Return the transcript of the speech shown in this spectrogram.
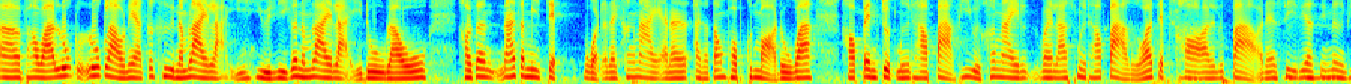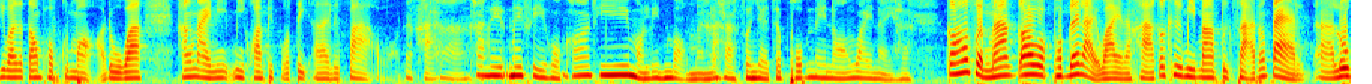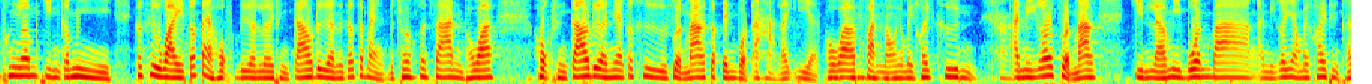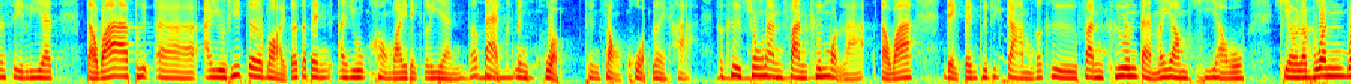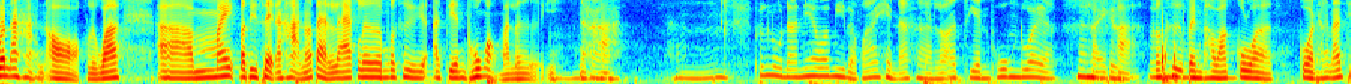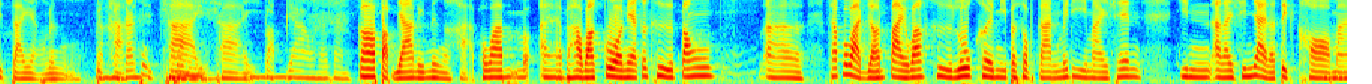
อาภาวะลูกลูกเราเนี่ยก็คือน้ำลายไหล อยู่ดีๆก็น้ำลายไหลดูแล้วเขาจะน่าจะมีเจ็บปวดอะไรข้างในอันนั้นอาจจะต้องพบคุณหมอดูว่าเขาเป็นจุดมือเท้าปากที่อยู่ข้างในไวรัสมือเท้าปาก หรือว่าเจ็บคออะไรหรือเปล่าอันนี้ซีเรียสนิดนึงที่ว่าจะต้องพบคุณหมอดูว่าข้างในนี้มีความผิดปกติอะไรหรือเปล่านะคะค่ะค่ะในในสี่หัวข้อที่หมอลินบอกมาเนี่ยค่ะส่วนใหญ่จะพบในน้องวัยไหนคะ ก็ส่วนมากก็พบได้หลายวัยนะคะ ก็คือมีมาปรึกษาตั้งแต่อ่าลูกเพิ่งเริ่มกินก็มี ก็คือวัยตั้งแต่ 6 เดือนเลยถึง 9 เดือนก็จะแบ่งเป็นช่วงสั้นๆ เพราะว่า6ถึง9เดือนเนี่ยก็คือส่วนมากจะเป็นบทอาหารละเอียด เพราะว่าฟันน้องยังไม่ค่อยขึ้นค่ะอันนี้ก็ส่วนมากกินแล้วมีบ้วนบ้าง อันนี้ก็ยังไม่ค่อยถึงขั้นซีเรียสแต่ว่าพฤเอ่ออายุที่เจอบ่อยก็จะเป็นอายุของวัยเด็กเรียน ตั้งแต่หนึ่งขวบ ถึงสองขวบเลยค่ะ ก็คือช่วงนั้นฟันขึ้นหมดละ แต่ว่าเด็กเป็นพฤติกรรมก็คือฟันขึ้นแต่ไม่ยอมเคี้ยว เคี้ยวแล้วบ้วนบ้วนอาหารออกหรือว่าอ่าไม่ปฏิเสธอาหารตั้งแต่แรกเริ่มก็คืออาเจียนพุ่งออกมาเลยนะคะค่ะอืมเพิ่งรู้นะเนี่ยว่ามีแบบว่าเห็นอาหารแล้วอาเจียนพุ่งด้วยอะนั่นใช่น่ะสิค่ะ ก็คือเป็นภาวะกลัวกลัวทางด้านจิตใจอย่างหนึ่งเป็นนะคะทางด้านจิตใจใช่ใช่ปรับยากไหมคะอาจารย์ก็ปรับยากนิดนึงอะค่ะ เพราะว่าเอ่อภาวะกลัวเนี่ยก็คือต้องอ่า ซักประวัติย้อนไปว่าคือลูกเคยมีประสบการณ์ไม่ดีไหมเช่น กินอะไรชิ้นใหญ่แล้วติดคอไหม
